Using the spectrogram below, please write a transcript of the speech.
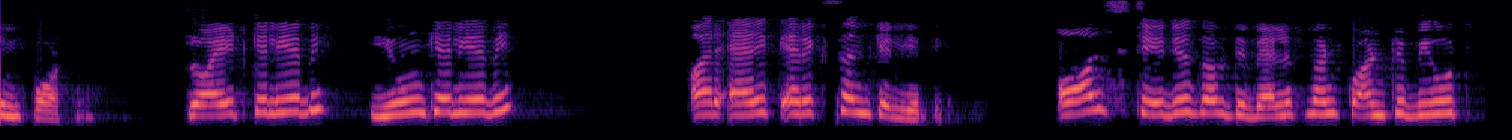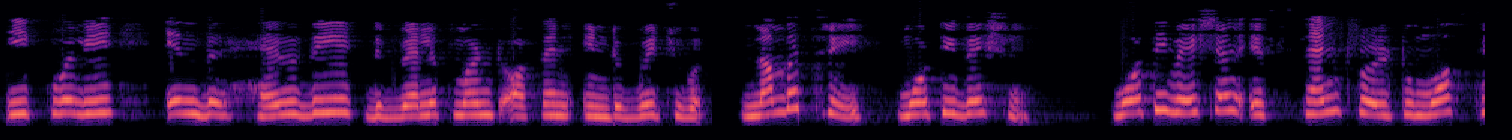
important Freud کے لیے بھی یونگ کے لیے بھی اور ڈیویلپمنٹ کانٹریبیوٹ ایکلی این دادی development of an individual number three motivation motivations second موٹروجیکل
